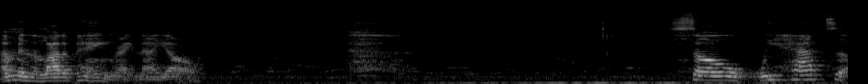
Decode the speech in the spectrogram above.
I'm in a lot of pain right now, y'all. So we have to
